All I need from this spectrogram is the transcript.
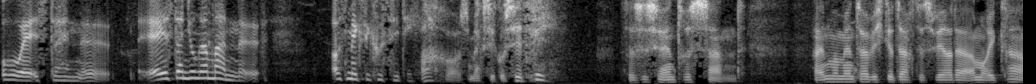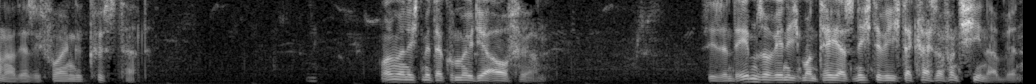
Oh, er ist ein, äh, er ist ein junger Mann äh, aus Mexico City. Ach, aus Mexico City. Sie. Das ist ja interessant. Einen Moment habe ich gedacht, es wäre der Amerikaner, der Sie vorhin geküsst hat. Wollen wir nicht mit der Komödie aufhören? Sie sind ebenso wenig Monteas Nichte, wie ich der Kaiser von China bin.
